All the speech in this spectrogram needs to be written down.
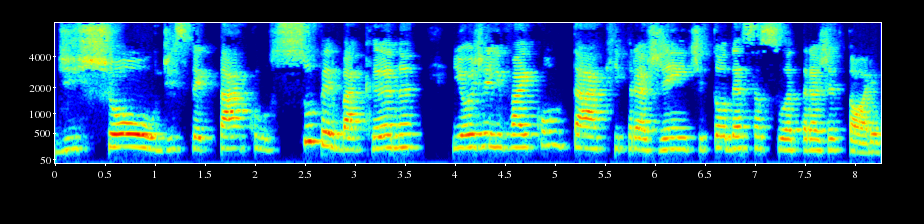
de show, de espetáculo super bacana e hoje ele vai contar aqui para gente toda essa sua trajetória.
